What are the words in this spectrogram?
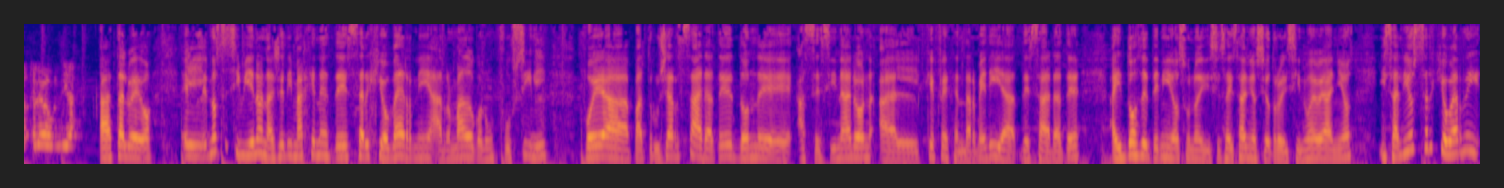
hasta luego, buen día. Hasta luego. no sé si vieron ayer imágenes de Sergio Berni armado con un fusil. Fue a patrullar Zárate, donde asesinaron al jefe de gendarmería de Zárate. Hay dos detenidos, uno de 16 años y otro de 19 años. Y salió Sergio Berni,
